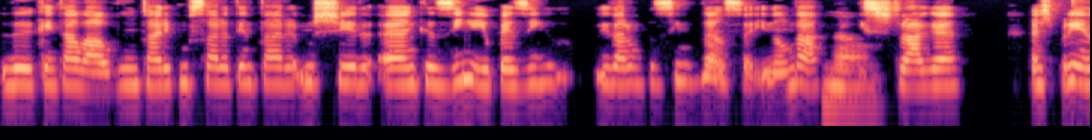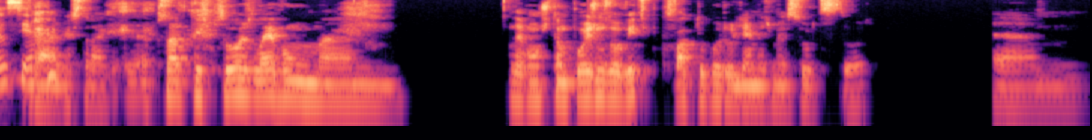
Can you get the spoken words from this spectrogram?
de quem está lá, o voluntário, começar a tentar mexer a ancazinha e o pezinho e dar um pedacinho de dança. E não dá. Não. Isso estraga a experiência. Estraga, estraga. Apesar de que as pessoas levam uma. levam uns tampões nos ouvidos, porque de facto o barulho é mesmo ensurdecedor. Um,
